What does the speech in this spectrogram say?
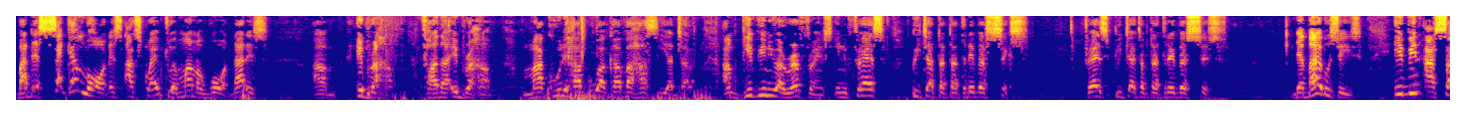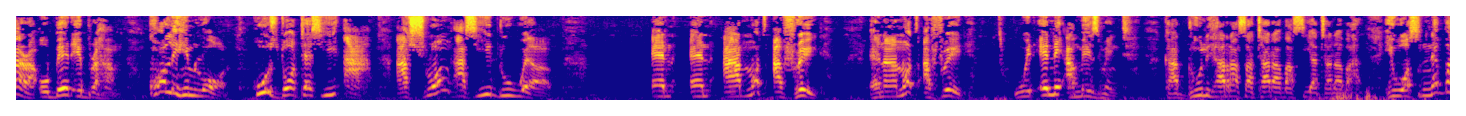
but the second Lord is ascribed to a man of God. That is um, Abraham, Father Abraham. I'm giving you a reference in First Peter chapter 3, verse 6. First Peter chapter 3, verse 6. The Bible says, even as Sarah obeyed Abraham, calling him Lord, whose daughters ye are, as long as ye do well, and and are not afraid, and are not afraid with any amazement. He was never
